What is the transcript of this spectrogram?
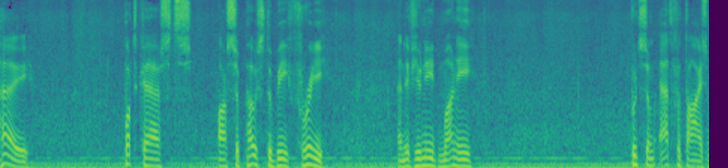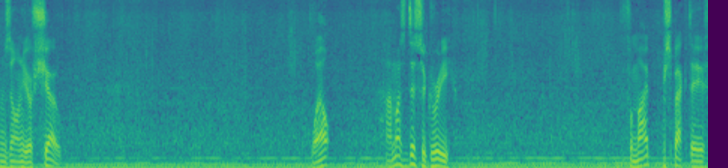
hey, podcasts are supposed to be free, and if you need money, put some advertisements on your show. Well, I must disagree. From my perspective,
